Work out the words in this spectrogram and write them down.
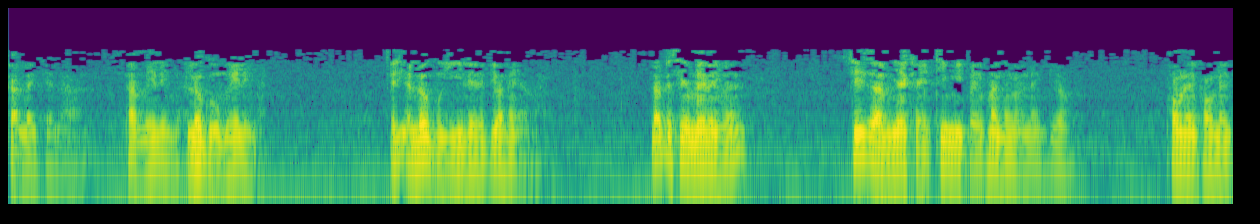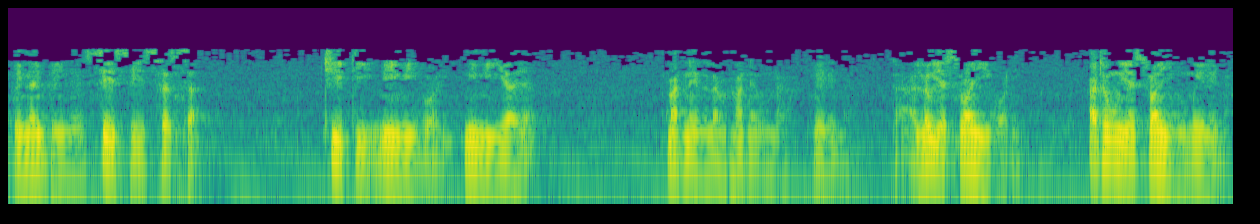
ကတ်လိုက်ကြလားဒါမေးလိမ့်မယ်အလုပ်ကိုမေးလိမ့်မယ်အဲ့ဒီအလုပ်ကိုရေးလေပြောနိုင်ရမယ်နောက်တစ်ဆင့်မေးလိမ့်မယ် စိစာမြဲခိုင်ထိမိပိုင်မှတ်နိုင်မှလည်းပြောဖောင်းလိုက်ဖောင်းလိုက်ပိန်လိုက်ပိန်လိုက်စိစိဆက်ဆက်ထိတိမိမိပေါ့မိမိရရမှတ်နိုင်တယ်လားမှတ်နိုင်ဘူးလားမေးလိမ့်မယ်ဒါအလုတ်ရဲ့စွမ်းရည်ပေါ့လေအထုံးမှုရဲ့စွမ်းရည်ကိုမေးလိမ့်မယ်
